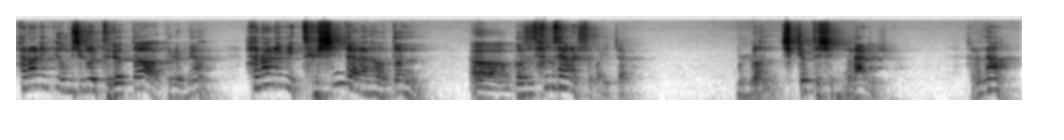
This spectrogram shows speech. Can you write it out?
하나님께 음식을 드렸다 그러면 하나님이 드신다라는 어떤 어, 것을 상상할 수가 있잖아요. 물론 직접 드시는 건 아니죠. 그러나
